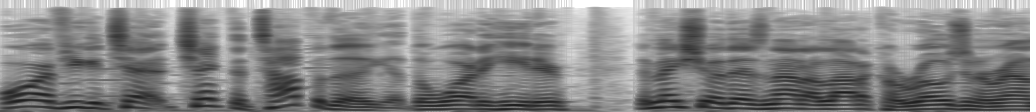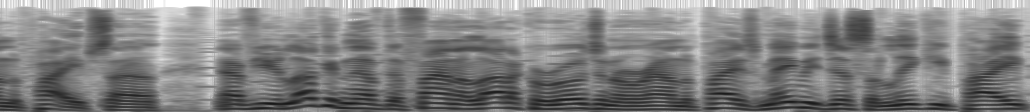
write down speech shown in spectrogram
Or if you could check the top of the, the water heater to make sure there's not a lot of corrosion around the pipes. Uh, now, if you're lucky enough to find a lot of corrosion around the pipes, maybe just a leaky pipe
